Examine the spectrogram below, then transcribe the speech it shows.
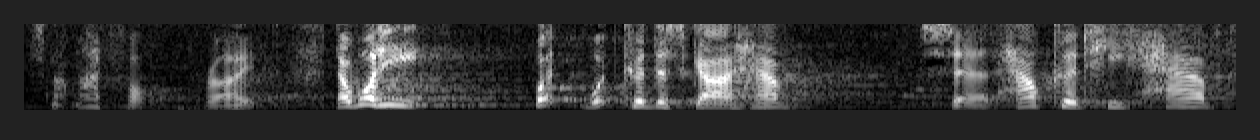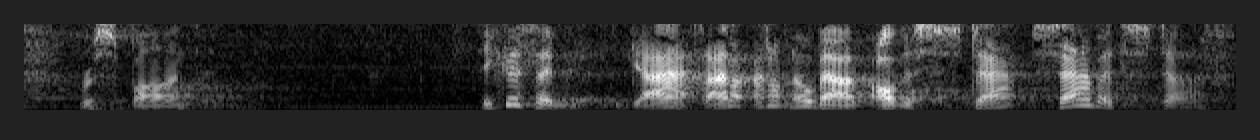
It's not my fault, right? Now, what, he, what, what could this guy have said? How could he have responded? He could said, Guys, I don't, I don't know about all this sta- Sabbath stuff,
